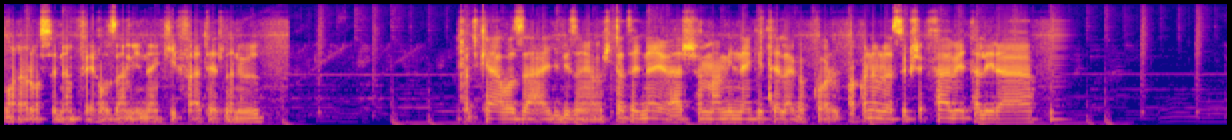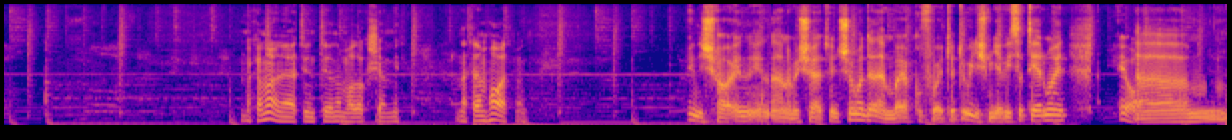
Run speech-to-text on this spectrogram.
olyan rossz, hogy nem fér hozzá mindenki feltétlenül. Hogy kell hozzá egy bizonyos, tehát hogy ne jöhessen már mindenki tényleg, akkor, akkor nem lesz szükség felvételire, Nekem nagyon eltűntél, nem hallok semmit. Nekem halt meg? Én is, ha én, én nálam is eltűnt soha, de nem baj, akkor folytatjuk. Úgyis mindjárt visszatér majd. Jó. Um,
